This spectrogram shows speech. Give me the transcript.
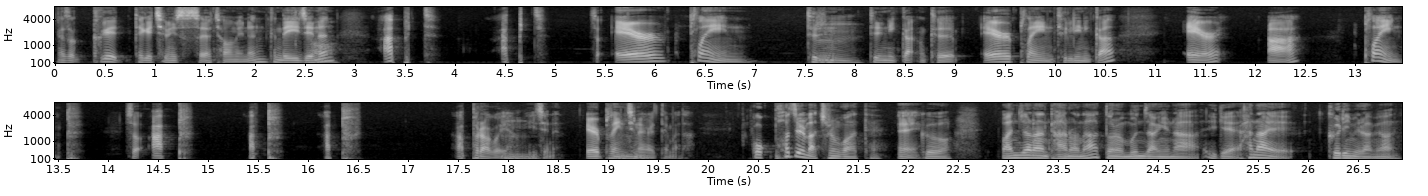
그래서 그게 되게 재밌었어요 처음에는. 근데 이제는 어. apt, apt. 그래서 airplane 들, 음. 들리니까 그 airplane 들리니까 air a plane p. 그래서 up, up, up, up라고 해요 음. 이제는 airplane 지나갈 때마다. 꼭 퍼즐 맞추는 것 같아. 네, 그 완전한 단어나 또는 문장이나 이게 하나의 그림이라면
